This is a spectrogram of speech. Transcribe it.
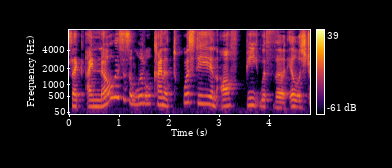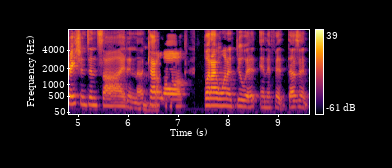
it's like, I know this is a little kind of twisty and offbeat with the illustrations inside and the mm-hmm. catalog, but I want to do it. And if it doesn't,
